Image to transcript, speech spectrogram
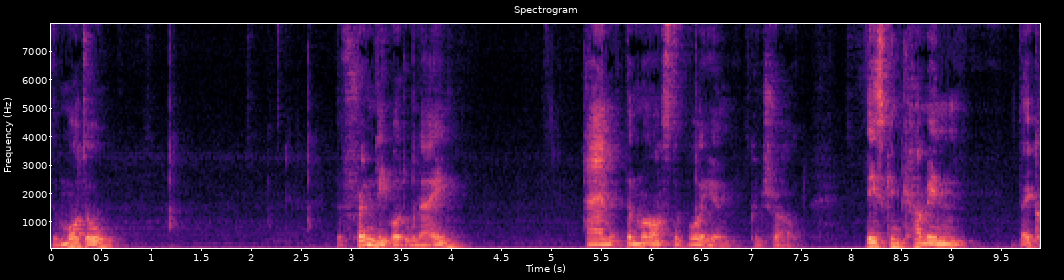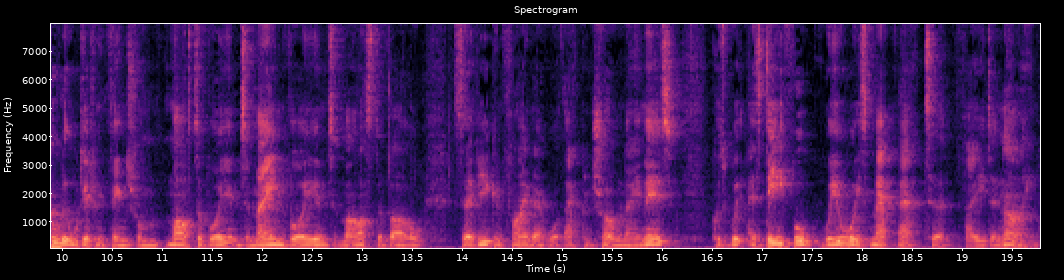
the model, the friendly model name and the master volume control. This can come in, they call it all different things from master volume to main volume to master vol. So if you can find out what that control name is, because as default we always map that to fader 9.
